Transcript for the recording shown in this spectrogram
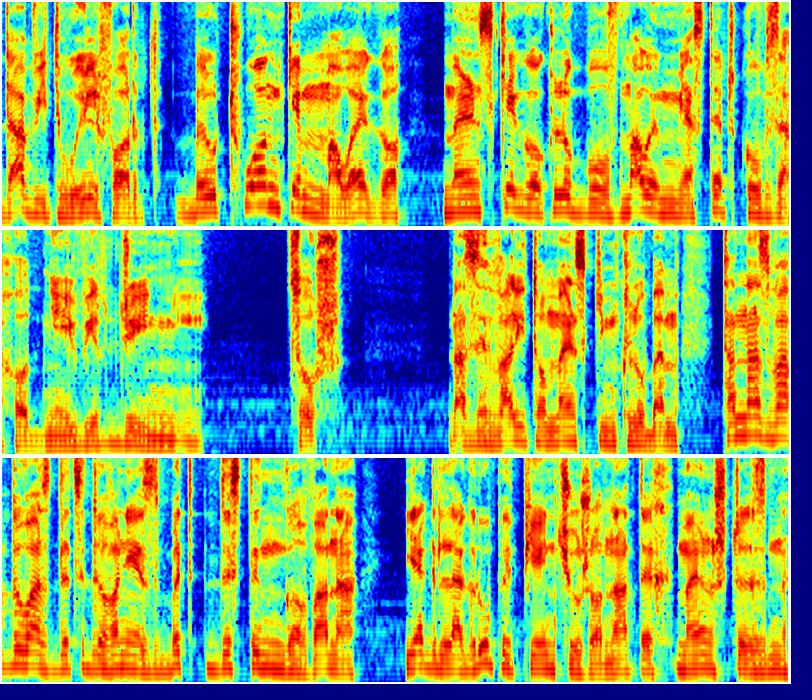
David Wilford był członkiem małego, męskiego klubu w małym miasteczku w zachodniej Virginii. Cóż, nazywali to męskim klubem. Ta nazwa była zdecydowanie zbyt dystyngowana jak dla grupy pięciu żonatych mężczyzn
